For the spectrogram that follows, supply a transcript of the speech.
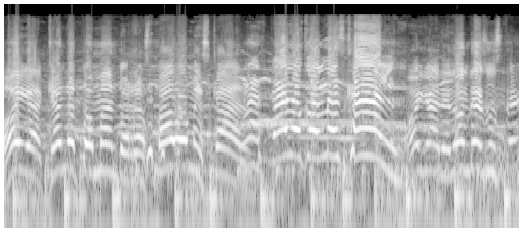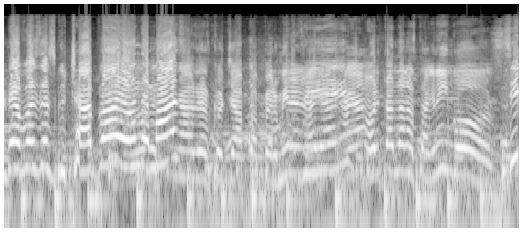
Oiga, ¿qué anda tomando? ¿Raspado o mezcal? Raspado con mezcal. Oiga, ¿de dónde es usted? De pues de Escuchapa, ¿de dónde más? Ah, de Escuchapa, pero miren, Sí. allá- allá ahorita andan hasta gringos. Sí,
